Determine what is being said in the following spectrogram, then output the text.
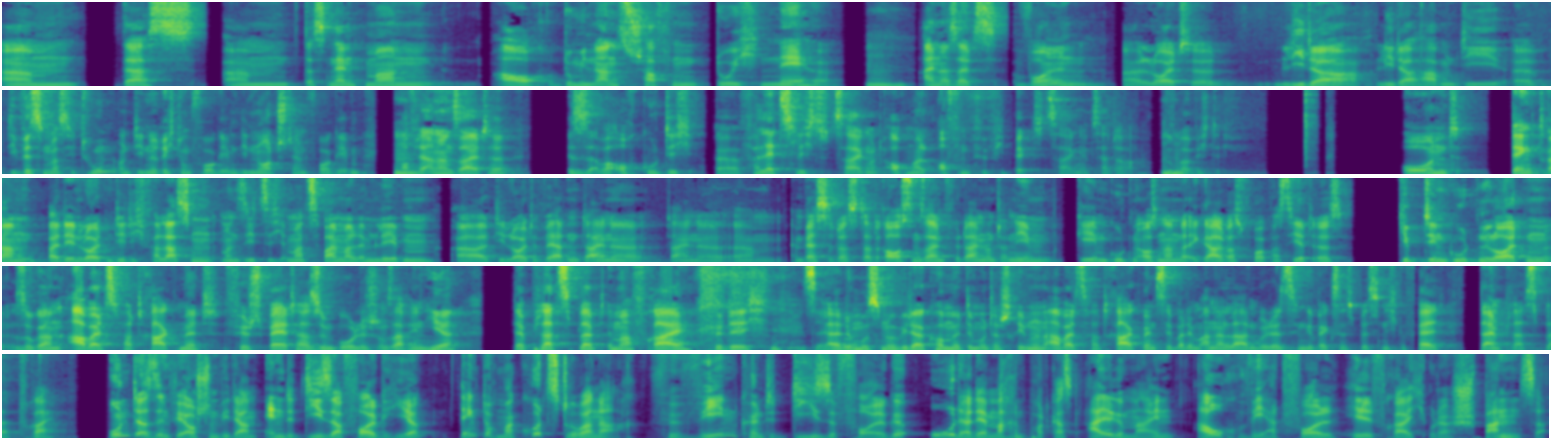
Ähm, das, ähm, das nennt man auch Dominanz schaffen durch Nähe. Mhm. Einerseits wollen äh, Leute Leader, Leader haben, die, äh, die wissen, was sie tun und die eine Richtung vorgeben, die Nordstern vorgeben. Mhm. Auf der anderen Seite ist es aber auch gut, dich äh, verletzlich zu zeigen und auch mal offen für Feedback zu zeigen, etc. Mhm. Super wichtig. Und Denk dran, bei den Leuten, die dich verlassen, man sieht sich immer zweimal im Leben. Äh, die Leute werden deine, deine ähm, Ambassadors da draußen sein für dein Unternehmen. Geh im Guten auseinander, egal was vorher passiert ist. Gib den guten Leuten sogar einen Arbeitsvertrag mit für später symbolisch und sag ihnen hier, der Platz bleibt immer frei für dich. äh. Du musst nur wiederkommen mit dem unterschriebenen Arbeitsvertrag, wenn es dir bei dem anderen Laden, wo du jetzt hingewechselt bist, nicht gefällt. Dein Platz bleibt frei. Und da sind wir auch schon wieder am Ende dieser Folge hier. Denk doch mal kurz drüber nach. Für wen könnte diese Folge oder der Machen-Podcast allgemein auch wertvoll, hilfreich oder spannend sein?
